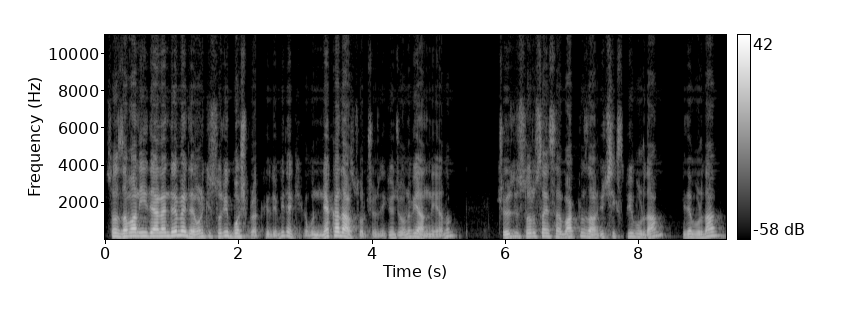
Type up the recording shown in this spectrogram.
Sonra zaman iyi değerlendiremeden 12 soruyu boş bırakıyor diyor. Bir dakika bu ne kadar soru çözdü? İlk önce onu bir anlayalım. Çözdüğü soru sayısına baktığın zaman 3x bir buradan bir de buradan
